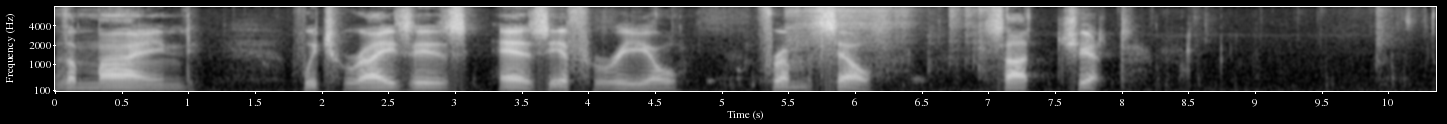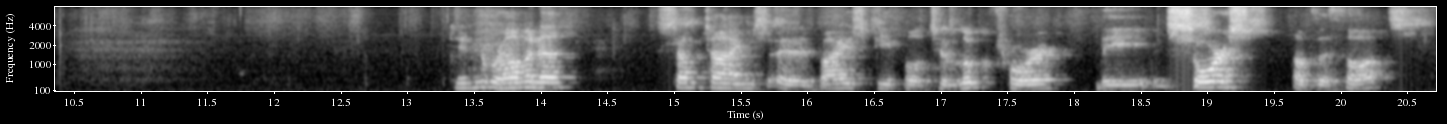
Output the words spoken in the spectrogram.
the mind which rises as if real from self, Sat Chit. Didn't Ramana sometimes advise people to look for the source of the thoughts?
